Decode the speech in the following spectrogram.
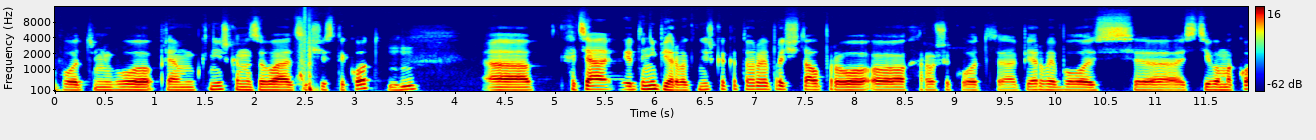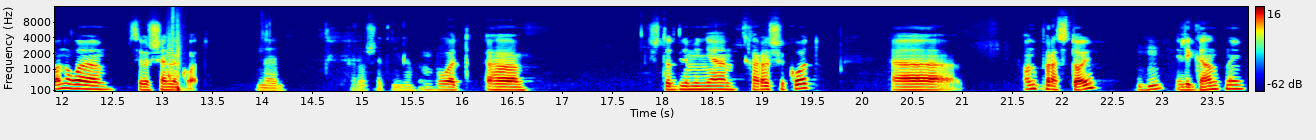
Вот, у него прям книжка называется «Чистый код». Угу. А, хотя это не первая книжка, которую я прочитал про э, хороший код. А первая была с э, Стива МакКоннелла «Совершенный код». Да, хорошая книга. Вот. Э, что для меня хороший код? Э, он простой, угу. элегантный,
